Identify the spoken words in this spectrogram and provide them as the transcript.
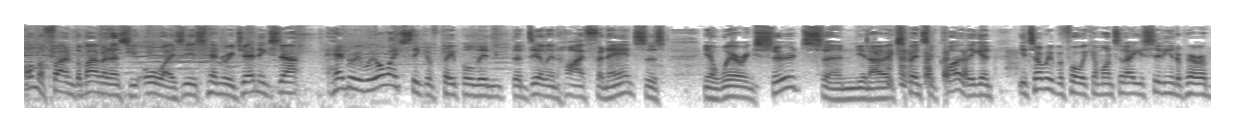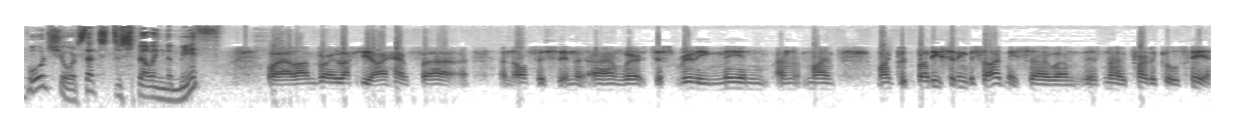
On the phone at the moment, as he always is, Henry Jennings. Now, Henry, we always think of people in the deal in high finance as, you know, wearing suits and, you know, expensive clothing. And you told me before we come on today you're sitting in a pair of board shorts. That's dispelling the myth. Well, I'm very lucky. I have uh, an office in um, where it's just really me and, and my my good buddy sitting beside me. So um, there's no protocols here.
